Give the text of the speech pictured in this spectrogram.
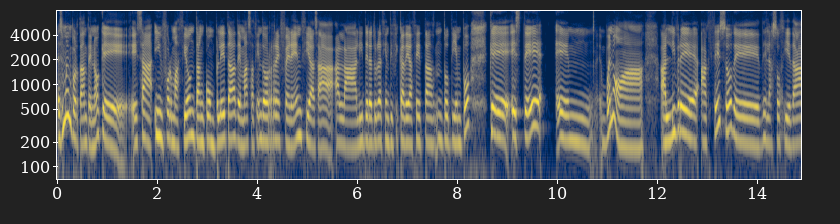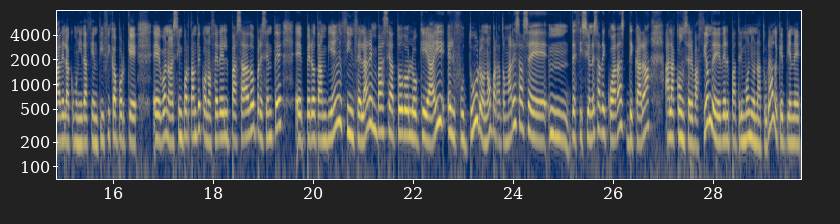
Es muy importante, ¿no? Que esa información tan completa, además haciendo referencias a, a la literatura científica de hace tanto tiempo, que esté Em, bueno, al libre acceso de, la sociedad, de la comunidad científica, porque eh, bueno, es importante conocer el pasado, presente, eh, pero también cincelar en base a todo lo que hay el futuro, ¿no? Para tomar esas eh, mm, decisiones adecuadas de cara a la conservación del patrimonio natural que tiene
